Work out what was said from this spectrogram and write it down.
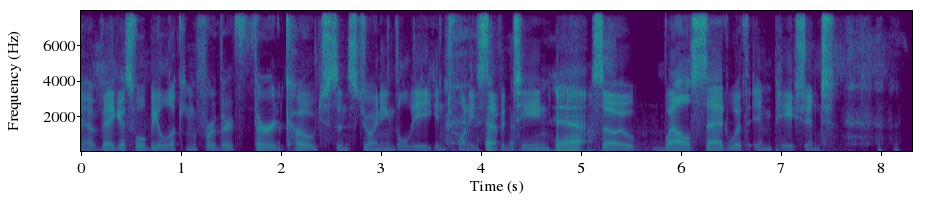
Yeah, Vegas will be looking for their third coach since joining the league in 2017. yeah. So well said with impatient.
